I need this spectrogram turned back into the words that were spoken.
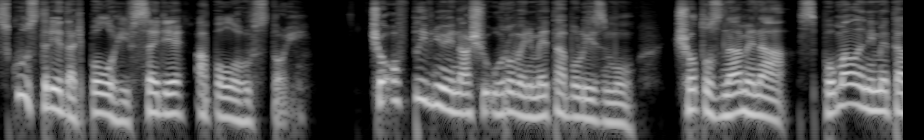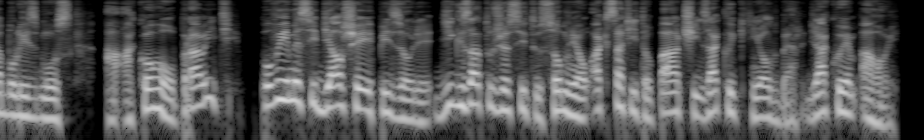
skús striedať polohy v sede a polohu v stoji. Čo ovplyvňuje našu úroveň metabolizmu? Čo to znamená spomalený metabolizmus a ako ho opraviť? Povieme si v ďalšej epizóde. Dík za to, že si tu so mňou. Ak sa ti to páči, zaklikni odber. Ďakujem, ahoj.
